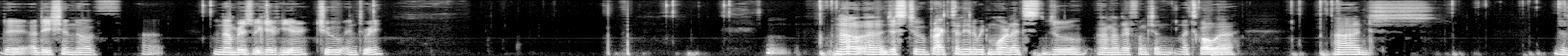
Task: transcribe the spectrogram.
the addition of uh, numbers we gave here, 2 and 3. Now, uh, just to practice a little bit more, let's do another function. Let's call uh, add the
